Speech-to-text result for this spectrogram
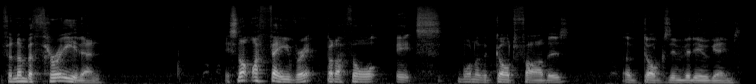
For number three, then. It's not my favourite, but I thought it's one of the godfathers of dogs in video games.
